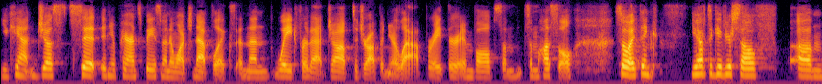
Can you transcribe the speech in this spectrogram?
You can't just sit in your parents' basement and watch Netflix and then wait for that job to drop in your lap, right? There involves some some hustle. So I think you have to give yourself um,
